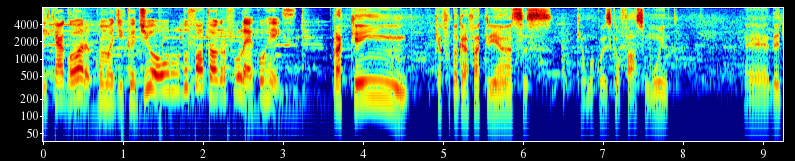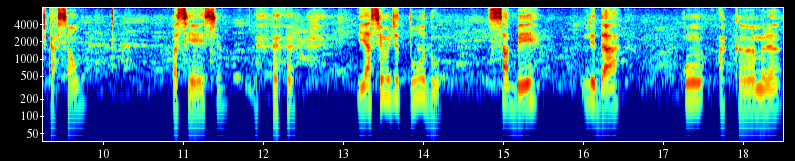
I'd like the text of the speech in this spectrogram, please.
Fique agora com uma dica de ouro do fotógrafo Leco Reis. Para quem quer fotografar crianças, que é uma coisa que eu faço muito, é dedicação, paciência e, acima de tudo, saber lidar com a câmera,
